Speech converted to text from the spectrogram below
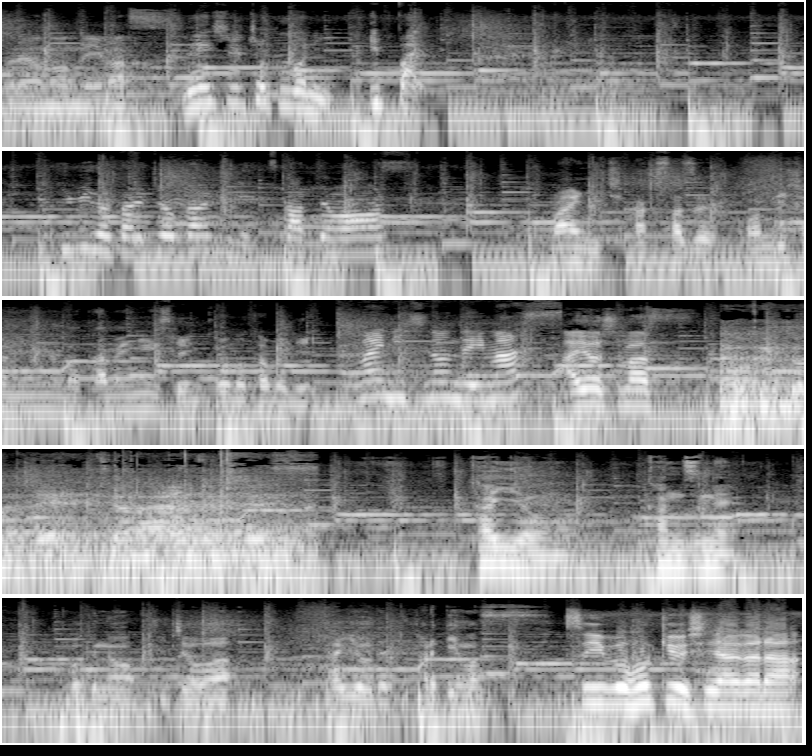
これを飲んでいます。練習直後に1杯。日々の体調管理に使ってます。毎日欠かさずコンディショニングのために健康のために。毎日飲んでいます。愛用します。僕にとって必要なアイテムです。太陽の缶詰。僕の胃腸は太陽で晴れています。水分補給しながら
